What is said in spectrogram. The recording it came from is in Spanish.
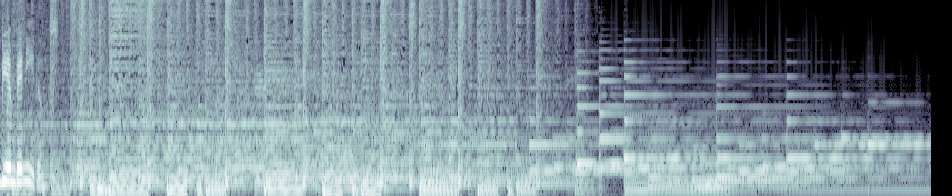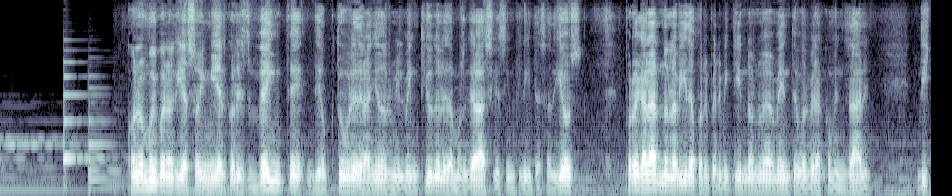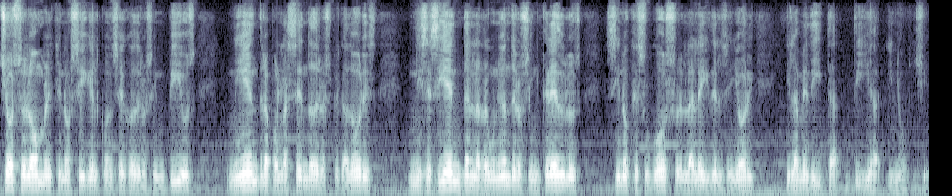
Bienvenidos. Con los muy buenos días, hoy miércoles 20 de octubre del año 2021 le damos gracias infinitas a Dios por regalarnos la vida, por permitirnos nuevamente volver a comenzar. Dichoso el hombre que no sigue el consejo de los impíos, ni entra por la senda de los pecadores, ni se sienta en la reunión de los incrédulos, sino que su gozo es la ley del Señor y la medita día y noche.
